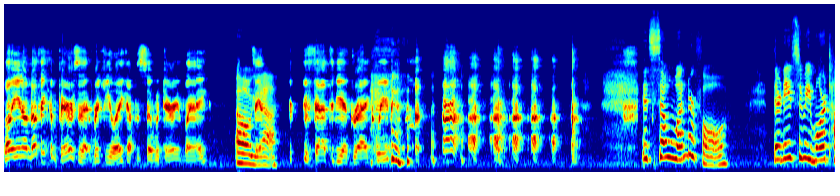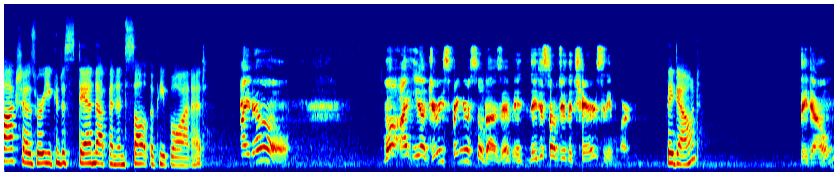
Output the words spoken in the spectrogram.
Well, you know, nothing compares to that Ricki Lake episode with Darian Lake. Oh Say- yeah. You're too fat to be a drag queen. It's so wonderful. There needs to be more talk shows where you can just stand up and insult the people on it. I know. Well, I you know Jerry Springer still does it. it. They just don't do the chairs anymore. They don't? They don't.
